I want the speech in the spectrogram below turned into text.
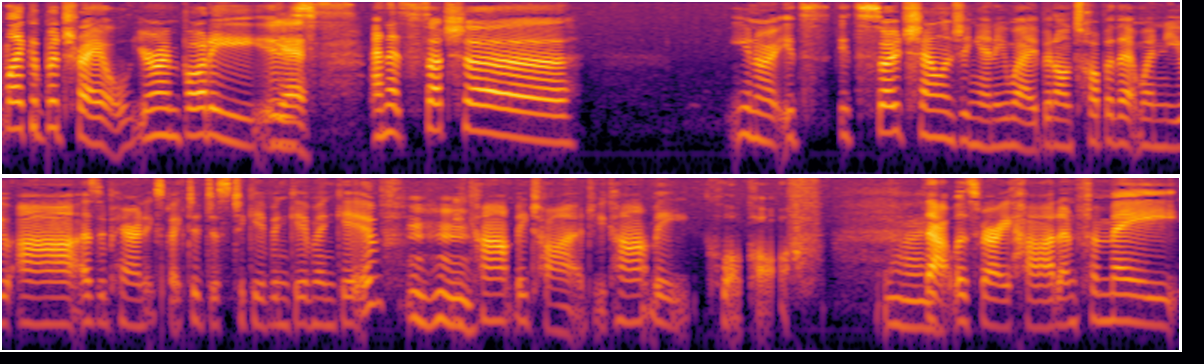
like a betrayal. Your own body is, Yes. and it's such a, you know, it's it's so challenging anyway. But on top of that, when you are as a parent expected just to give and give and give, mm-hmm. you can't be tired. You can't be clock off. No. That was very hard, and for me,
